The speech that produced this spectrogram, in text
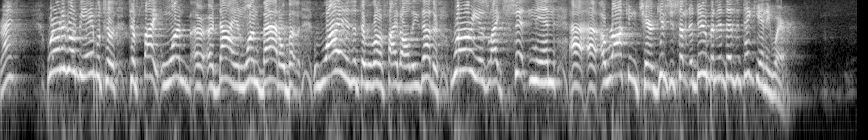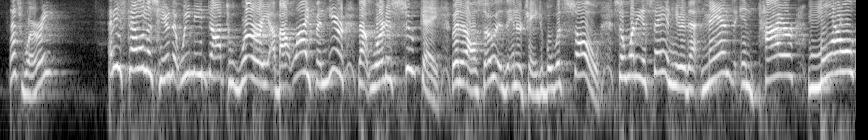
Right? We're only going to be able to, to fight one or, or, die in one battle, but why is it that we're going to fight all these others? Worry is like sitting in a, a, a rocking chair, it gives you something to do, but it doesn't take you anywhere. That's worry. And he's telling us here that we need not to worry about life. And here, that word is psuche, but it also is interchangeable with soul. So, what he is saying here that man's entire moral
